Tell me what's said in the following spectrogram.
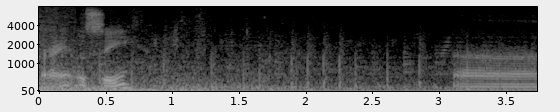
All right. Let's see. Uh.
